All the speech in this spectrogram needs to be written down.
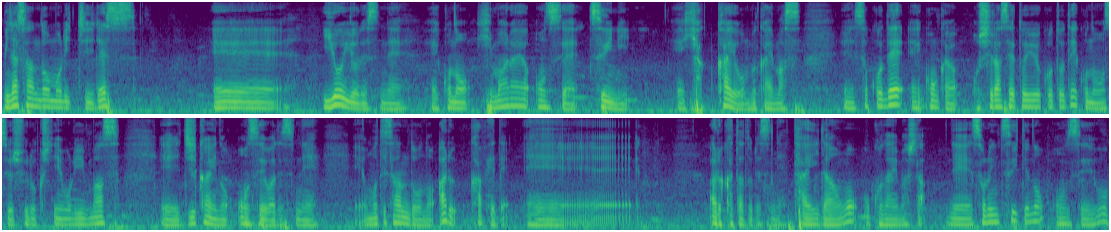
皆さんどうもリッチーです、えー、いよいよですねこのヒマラヤ音声ついに100回を迎えます、そこで、今回はお知らせということでこの音声を収録しております、次回の音声はですね表参道のあるカフェで、え、ある方とですね対談を行いました。でそれについての音声を、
